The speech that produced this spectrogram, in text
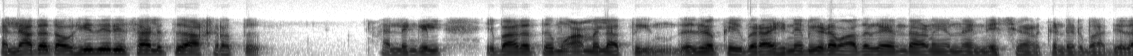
അല്ലാതെ തൗഹീദ് റിസാലത്ത് ആഖിറത്ത് അല്ലെങ്കിൽ ഇബാദത്ത് മുഅമലാത്ത് ഇതിലൊക്കെ ഇബ്രാഹിം നബിയുടെ മാതൃക എന്താണ് എന്ന് അന്വേഷിച്ച് നടക്കേണ്ട ഒരു ബാധ്യത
